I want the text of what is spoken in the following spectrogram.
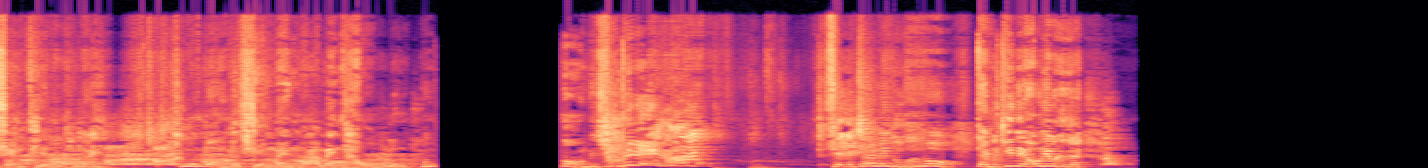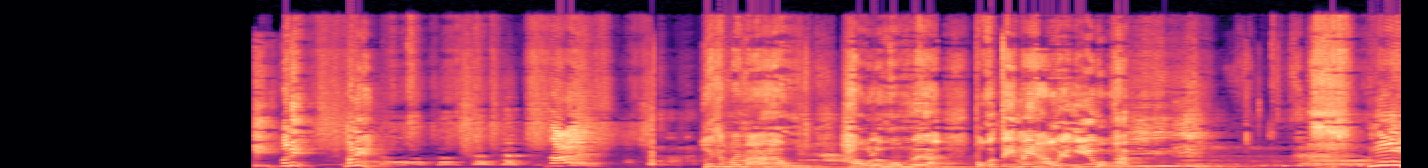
แสงเทียนอยู่ข้างในคือมันบอกแล้วเสียงแม่งหมาแม่งเห่าลงบอกไม่ใช่พี่ดีครับเสียงไอ้เชิดแม่งอยู่ข้างนอกแต่เมื่อกี้ในห้องนี้มันคือใคร มานี่ มานี่นายเฮ้ยทำไมหมาเห่า เห่าละงมเลยอะปกติไม่เห่าอย่างนี้ผมครับอืม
